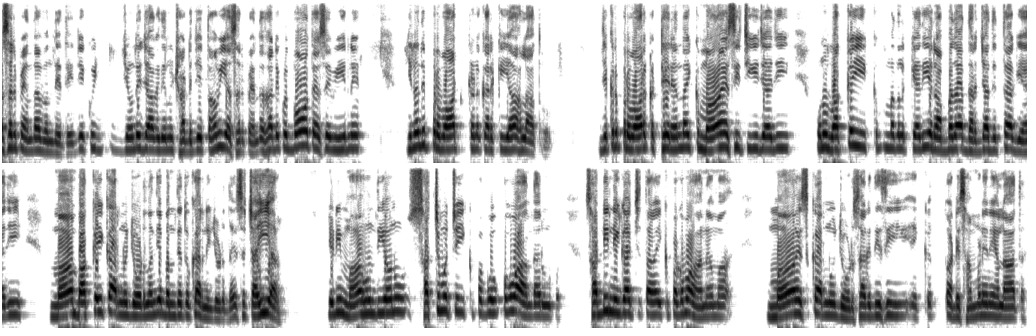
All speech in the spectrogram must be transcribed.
ਅਸਰ ਪੈਂਦਾ ਬੰਦੇ ਤੇ। ਜੇ ਕੋਈ ਜਿਉਂਦੇ ਜਾਗਦੇ ਨੂੰ ਛੱਡ ਜੇ ਤਾਂ ਵੀ ਅਸਰ ਪੈਂਦਾ। ਸਾਡੇ ਕੋਲ ਬਹੁਤ ਐਸੇ ਵੀਰ ਨੇ ਜਿਨ੍ਹਾਂ ਦੇ ਪਰਿਵਾਰ ਟੁੱਟਣ ਕਰਕੇ ਆਹ ਹਾਲਾਤ ਹੋ ਗਏ। ਜੇਕਰ ਪਰਿਵਾਰ ਇਕੱਠੇ ਰਹਿੰਦਾ, ਇੱਕ ਮਾਂ ਐਸੀ ਚੀਜ਼ ਹੈ ਜੀ, ਉਹਨੂੰ ਵਾਕਈ ਇੱਕ ਮਤਲਬ ਕਹਿ ਦਈਏ ਰੱਬ ਦਾ ਦਰਜਾ ਦਿੱਤਾ ਗਿਆ ਜੀ। ਮਾਂ ਵਾਕਈ ਘਰ ਨੂੰ ਜੋੜ ਲੈਂਦੀ ਹੈ, ਬੰਦੇ ਤੋਂ ਘਰ ਨਹੀਂ ਜੁੜਦਾ। ਇਹ ਸੱਚਾਈ ਆ। ਜਿਹੜੀ ਮਾਂ ਹੁੰਦੀ ਆ, ਉਹਨੂੰ ਸੱਚਮੁੱਚ ਇੱਕ ਭਗਵ- ਭਗਵਾਨ ਦਾ ਰੂਪ। ਸਾਡੀ ਨਿਗਾਹ 'ਚ ਤਾਂ ਇੱਕ ਭਗਵਾਨ ਆ ਮਾਂ। ਮਾਂ ਇਸ ਘਰ ਨੂੰ ਜੋੜ ਸਕਦੀ ਸੀ, ਇੱਕ ਤੁਹਾਡੇ ਸਾਹਮਣੇ ਨੇ ਹਾਲਾਤ,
